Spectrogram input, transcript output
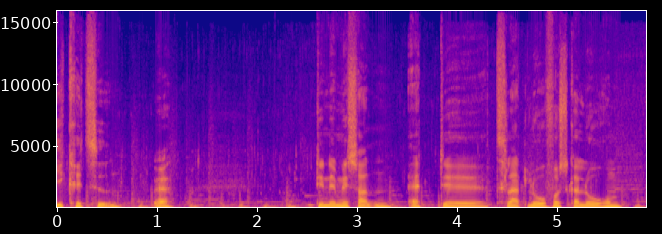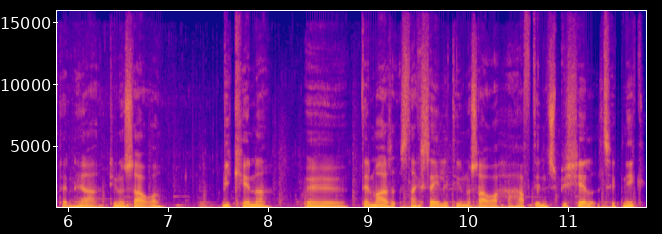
i kridttiden. Ja. Det er nemlig sådan, at øh, Tlatlophus galorum, den her dinosaur, vi kender, øh, den meget snaksale dinosaur, har haft en speciel teknik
